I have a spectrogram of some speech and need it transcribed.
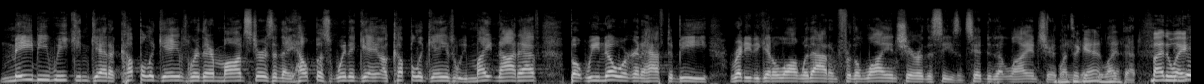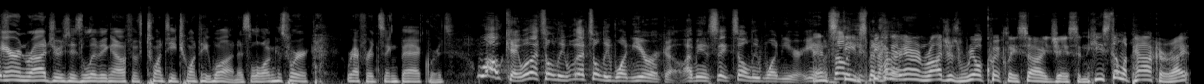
maybe we can get a couple of games where they're monsters and they help us win a game, a couple of games we might not have, but we know we're going to have to be ready to get along without him for the lion's share of the season. See, I did that lion's share Once thing again, You like that? By the way, Because- Aaron Rodgers is living off of 2021, as long as we're referencing backwards. Well, okay. Well, that's only that's only one year ago. I mean, it's, it's only one year. You know, and it's not like Steve, been speaking of. Aaron Rodgers, real quickly, sorry, Jason, he's still a Packer, right?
